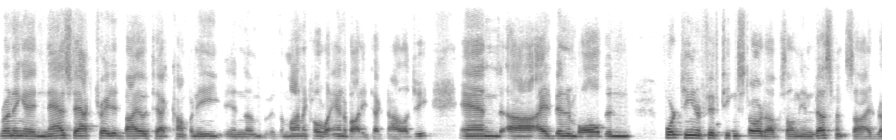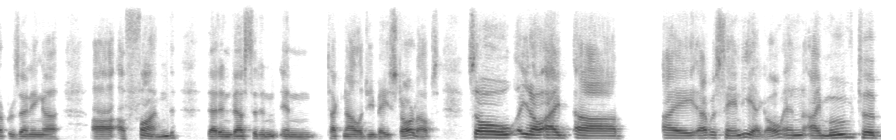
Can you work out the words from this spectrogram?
running a NASDAQ traded biotech company in the, the monoclonal antibody technology. And uh, I had been involved in 14 or 15 startups on the investment side, representing a, a, a fund that invested in, in technology-based startups. So, you know, I, uh, I, that was San Diego, and I moved to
